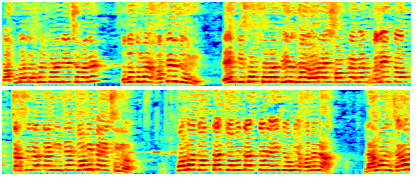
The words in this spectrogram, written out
বাবুরা দখল করে নিয়েছে মানে? ও তো তোমার হকের জমি। এই কৃষক সভা দীর্ঘ লড়াই সংগ্রামের ফলেই তো চাষিরা তার নিজের জমি পেয়েছিল। কোন যোদ্ধার জমিদারদের এই জমি হবে না। লাঙল যার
